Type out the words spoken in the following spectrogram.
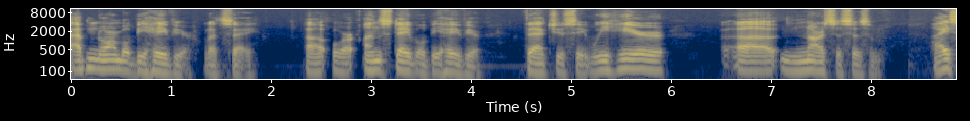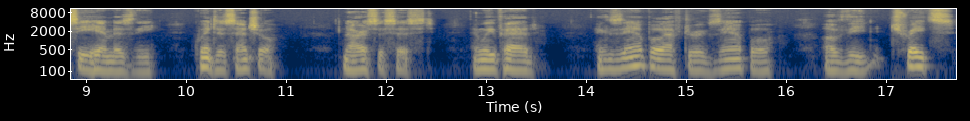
abnormal behavior, let's say, uh, or unstable behavior that you see. We hear uh, narcissism. I see him as the quintessential narcissist, and we've had example after example of the traits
